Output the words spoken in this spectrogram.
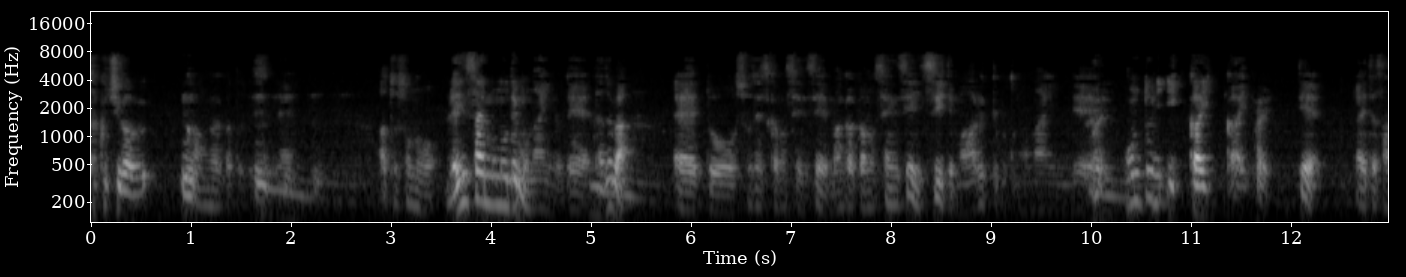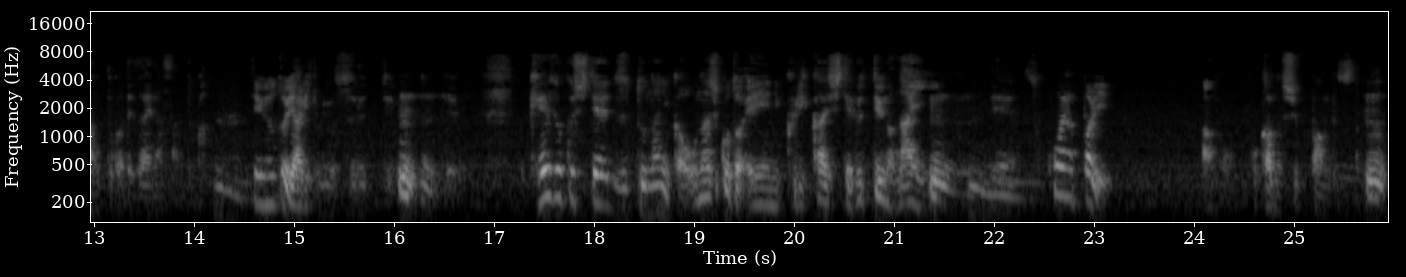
全く違う考え方ですね。あとその、連載ものでもないので、例えば、えっ、と、小説家の先生、漫画家の先生について回るってこともないんで、はい。本当に一回一回はい。で、ライターさんとかデザイナーさんとかっていうのとやり取りをするっていう。ことで、うんうん。継続してずっと何か同じことを永遠に繰り返してるっていうのはないんで、うん。そこはやっぱり、他の出版物とかうん。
